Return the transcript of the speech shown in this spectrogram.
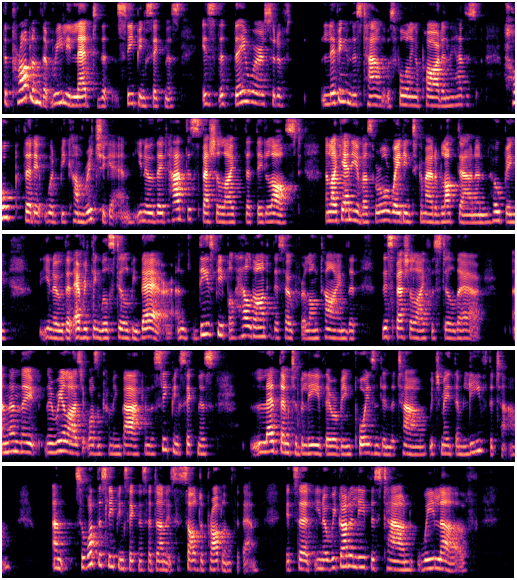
the problem that really led to the sleeping sickness is that they were sort of living in this town that was falling apart and they had this hope that it would become rich again. You know, they'd had this special life that they'd lost. And like any of us, we're all waiting to come out of lockdown and hoping, you know, that everything will still be there. And these people held on to this hope for a long time that this special life was still there. And then they, they realized it wasn't coming back. And the sleeping sickness led them to believe they were being poisoned in the town, which made them leave the town. And so, what the sleeping sickness had done is it solved a problem for them. It said, you know, we got to leave this town we love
